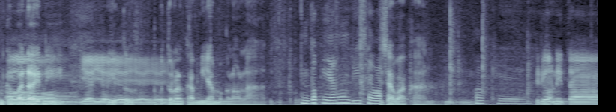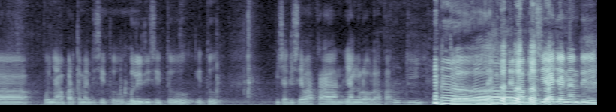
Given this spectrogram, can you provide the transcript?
kepada Oh, ini. Iya iya iya gitu. iya. iya. Kebetulan kami yang mengelola begitu. Untuk yang disewakan. Disewakan. Oke. Jadi kalau Nita punya apartemen di situ, beli di situ, itu bisa disewakan. Yang ngelola Pak Rudi. Betul. Terima bersih aja nanti.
